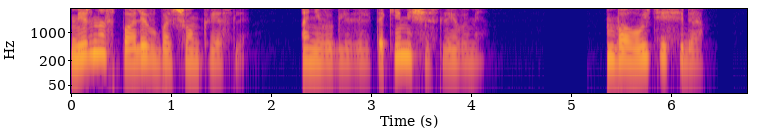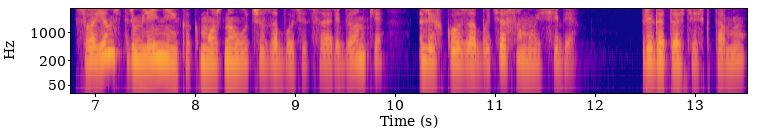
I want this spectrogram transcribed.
мирно спали в большом кресле. Они выглядели такими счастливыми. Балуйте себя. В своем стремлении как можно лучше заботиться о ребенке, легко забыть о самой себе. Приготовьтесь к тому,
